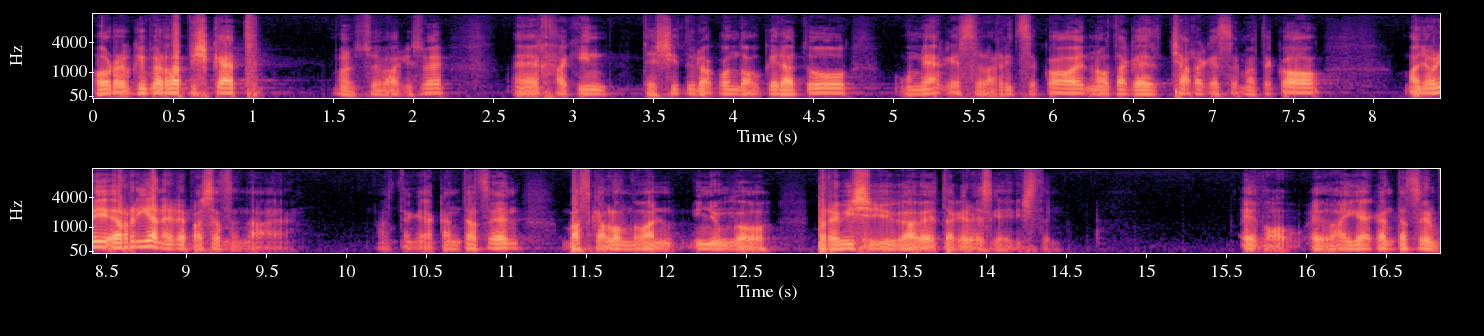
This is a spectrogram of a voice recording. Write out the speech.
horrek iberda pixkat, bueno, zue eh, jakin tesiturak ondo aukeratu, umeak ez larritzeko, notak ez txarrak ez emateko, baina hori herrian ere pasatzen da. Eh. Azten kantatzen, bazkal ondoan inungo prebizio gabe eta gero ez iristen. Edo, edo aigea kantatzen,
